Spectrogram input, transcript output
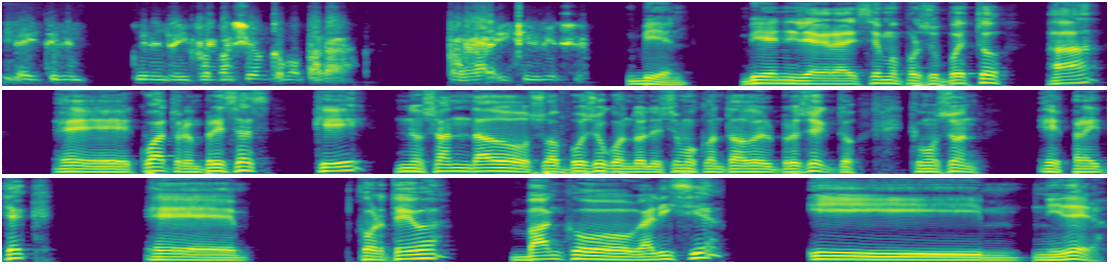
y ahí tienen, tienen la información como para, para inscribirse. Bien, bien, y le agradecemos, por supuesto, a eh, cuatro empresas que nos han dado su apoyo cuando les hemos contado del proyecto, como son Spraytec, eh, Corteva, Banco Galicia y Nidera.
